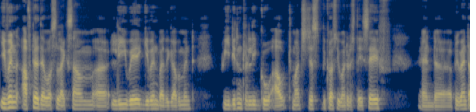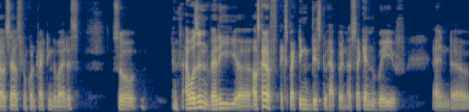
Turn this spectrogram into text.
even after there was like some uh, leeway given by the government, we didn't really go out much just because we wanted to stay safe and uh, prevent ourselves from contracting the virus. So I wasn't very. Uh, I was kind of expecting this to happen, a second wave, and uh,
